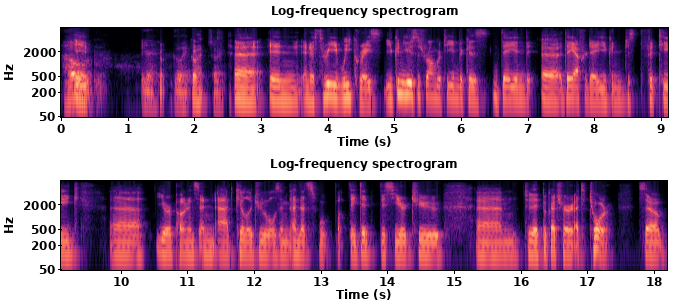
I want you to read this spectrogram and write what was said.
How? Yeah. Yeah, go ahead. Go ahead. Sorry. uh, in in a three week race, you can use a stronger team because day in uh, day after day you can just fatigue uh, your opponents and add kilojoules, and, and that's w- what they did this year to um, to the Pogacar at the Tour. So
